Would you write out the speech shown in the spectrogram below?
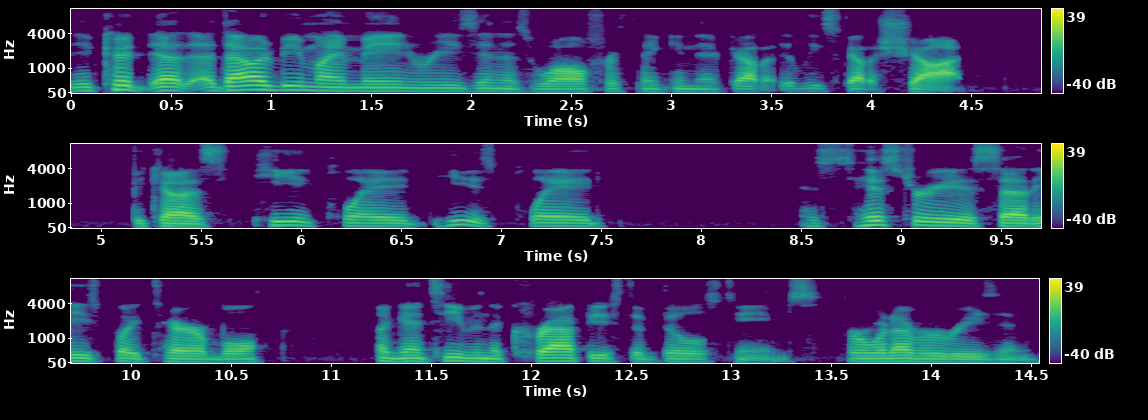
it could. Uh, that would be my main reason as well for thinking they've got at least got a shot, because he played. He has played. His history has said he's played terrible against even the crappiest of Bills teams for whatever reason.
